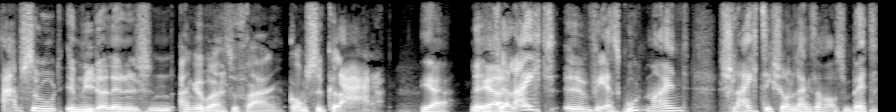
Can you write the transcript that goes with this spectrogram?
absolut im Niederländischen angebracht zu fragen, kommst du klar? Ja. Ne? ja. Vielleicht, äh, wer es gut meint, schleicht sich schon langsam aus dem Bett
